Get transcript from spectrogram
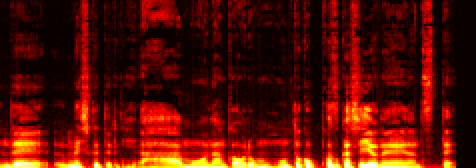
で飯食ってる時に「ああもうなんか俺もうほんとこ恥ずかしいよね」なんつって。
